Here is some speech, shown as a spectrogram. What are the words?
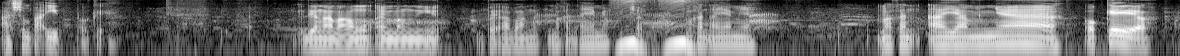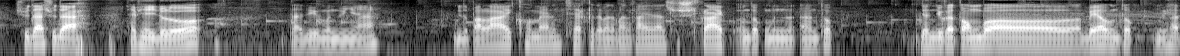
asam pahit. Oke. Dia nggak mau emang nih PA banget makan ayamnya kucak makan ayamnya makan ayamnya. Oke ya. Sudah sudah. Saya pilih dulu. Tadi menunya. Jangan lupa like, comment, share ke teman-teman kalian dan subscribe untuk untuk dan juga tombol bell untuk melihat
